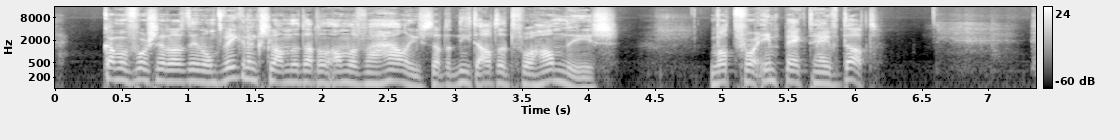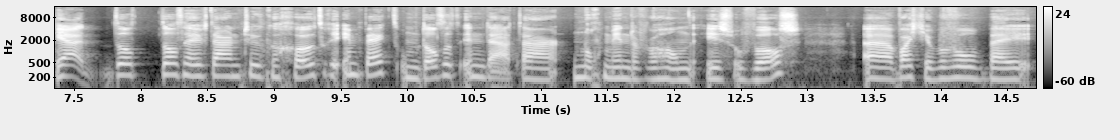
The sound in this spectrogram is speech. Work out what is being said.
Ik kan me voorstellen dat in ontwikkelingslanden dat een ander verhaal is. Dat het niet altijd voorhanden is. Wat voor impact heeft dat? Ja, dat, dat heeft daar natuurlijk een grotere impact, omdat het inderdaad daar nog minder voorhanden is of was. Uh, wat je bijvoorbeeld bij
